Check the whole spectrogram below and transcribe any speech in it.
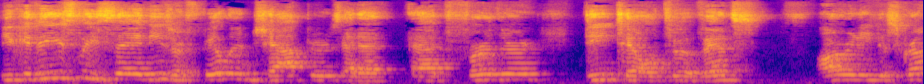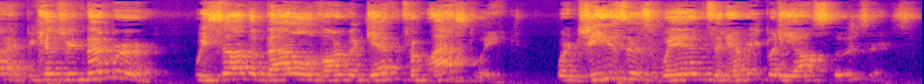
You could easily say these are fill in chapters that add, add further detail to events already described. Because remember, we saw the Battle of Armageddon from last week, where Jesus wins and everybody else loses.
